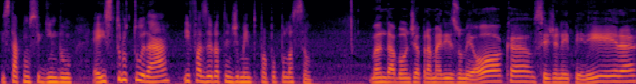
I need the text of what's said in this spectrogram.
está conseguindo é, estruturar e fazer o atendimento para a população. Mandar bom dia para Marisa Meoca, o Sidney Pereira,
